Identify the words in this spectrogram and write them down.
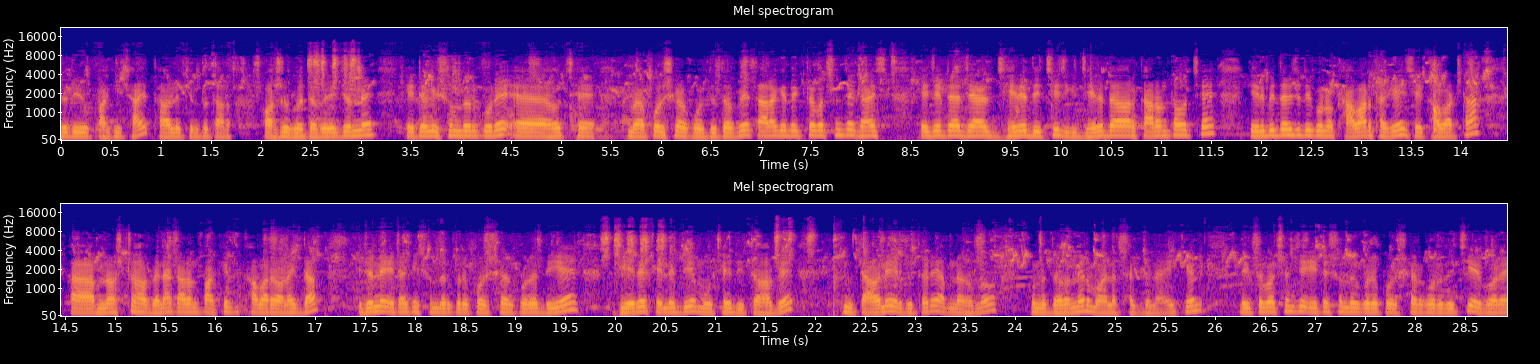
যদি পাখি খায়, তাহলে কিন্তু তার অসুখ হতে হবে এই জন্যে এটাকে সুন্দর করে হচ্ছে পরিষ্কার করে দিতে হবে। তার আগে দেখতে পাচ্ছেন যে গাইস এই যেটা যা ঝেড়ে দিচ্ছি, ঝেড়ে দেওয়ার কারণটা হচ্ছে এর ভিতরে যদি কোনো খাবার থাকে, সেই খাবারটা নষ্ট হবে না, কারণ পাখির খাবারের অনেক দাম। এই জন্য এটাকে সুন্দর করে পরিষ্কার করে দিয়ে, ঝেড়ে ফেলে দিয়ে মুছে দিতে হবে। তাহলে এর ভিতরে আপনার হলো কোনো ধরনের ময়লা থাকবে না। এখানে দেখতে পাচ্ছেন যে, এটা সুন্দর করে পরিষ্কার করে দিচ্ছি। এরপরে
